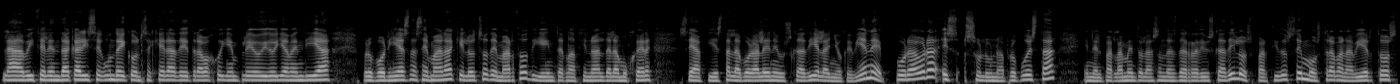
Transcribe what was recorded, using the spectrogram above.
La vicelendacari segunda y consejera de Trabajo y Empleo, Idoia Mendía, proponía esta semana que el 8 de marzo, Día Internacional de la Mujer, sea fiesta laboral en Euskadi el año que viene. Por ahora es solo una propuesta. En el Parlamento Las Ondas de Radio Euskadi los partidos se mostraban abiertos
